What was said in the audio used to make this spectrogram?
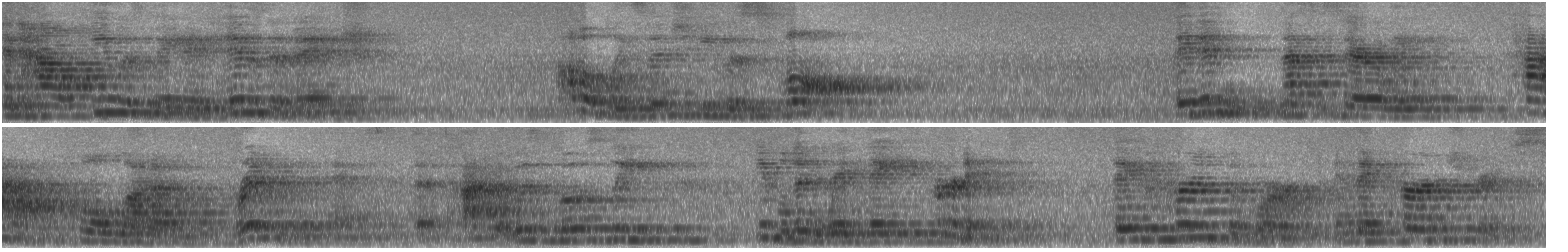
and how he was made in his image, probably since he was small. They didn't necessarily have a whole lot of written text at that time. It was mostly, people didn't read, they heard it. They heard the word and they heard truths.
